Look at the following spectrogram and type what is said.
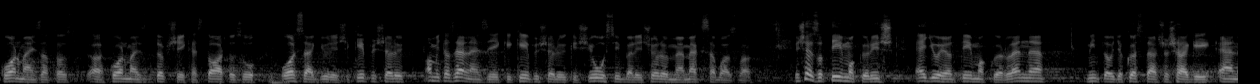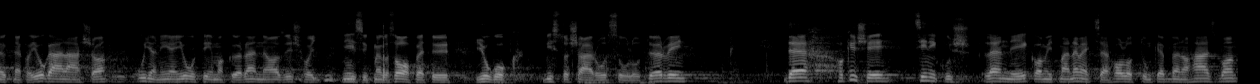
kormányzathoz, a kormányzat többséghez tartozó országgyűlési képviselő, amit az ellenzéki képviselők is jó szívvel és örömmel megszavaznak. És ez a témakör is egy olyan témakör lenne, mint ahogy a köztársasági elnöknek a jogállása, ugyanilyen jó témakör lenne az is, hogy nézzük meg az alapvető jogok biztosáról szóló törvényt. De ha kisé cinikus lennék, amit már nem egyszer hallottunk ebben a házban,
